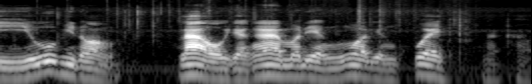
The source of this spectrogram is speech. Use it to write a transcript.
ดีอยู่พี่น้องล่าออกจากงานมาเลี้ยงงัวเลี้ยงคุ้ยนะครับ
